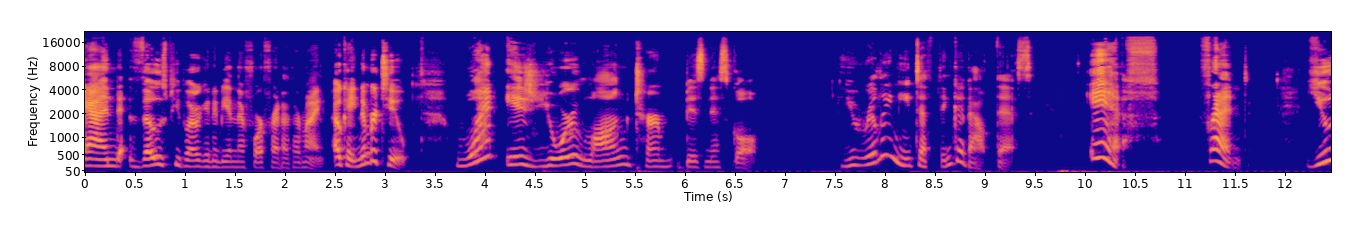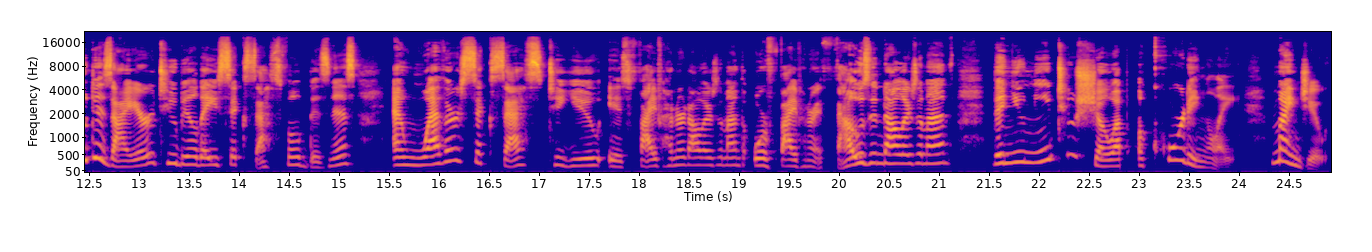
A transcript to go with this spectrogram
and those people are going to be in their forefront of their mind. Okay, number 2. What is your long-term business goal? You really need to think about this. If, friend, you desire to build a successful business, and whether success to you is $500 a month or $500,000 a month, then you need to show up accordingly. Mind you,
